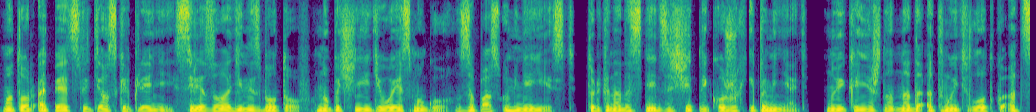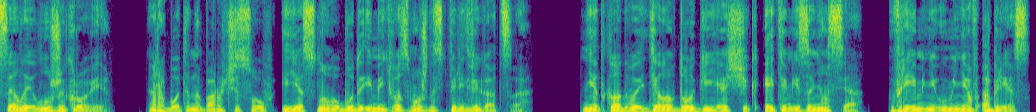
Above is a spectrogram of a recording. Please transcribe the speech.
Мотор опять слетел с креплений, срезал один из болтов, но починить его я смогу, запас у меня есть. Только надо снять защитный кожух и поменять. Ну и, конечно, надо отмыть лодку от целой лужи крови. Работа на пару часов, и я снова буду иметь возможность передвигаться. Не откладывая дело в долгий ящик, этим и занялся. Времени у меня в обрез.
